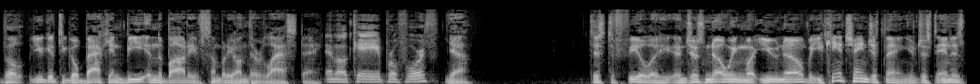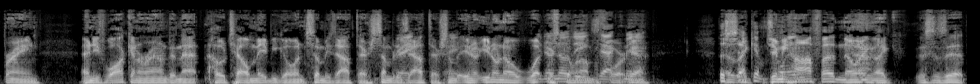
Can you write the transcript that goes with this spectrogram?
the you get to go back and be in the body of somebody on their last day. MLK April 4th. Yeah, just to feel it and just knowing what you know, but you can't change a thing. You're just in his brain, and he's walking around in that hotel, maybe going, somebody's out there, somebody's Right, out there. Somebody, right. you know, you don't know what You don't was know going the on before. minute. Yeah, The Like second Jimmy plane, Hoffa, knowing Yeah. like this is it.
